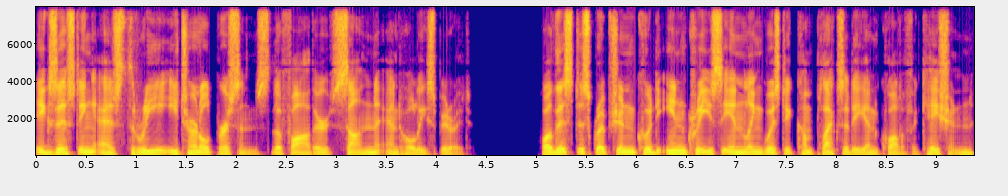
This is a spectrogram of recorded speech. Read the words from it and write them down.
existing as three eternal persons, the Father, Son, and Holy Spirit. While this description could increase in linguistic complexity and qualification,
